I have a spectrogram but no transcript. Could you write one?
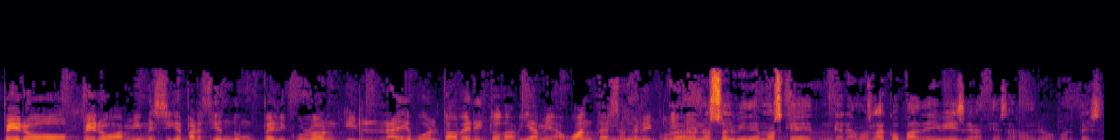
Pero, pero a mí me sigue pareciendo un peliculón y la he vuelto a ver y todavía me aguanta esa y, no, película. y no nos olvidemos que ganamos la Copa Davis gracias a Rodrigo Cortés.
